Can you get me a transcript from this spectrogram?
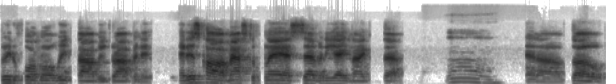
three to four more weeks, I'll be dropping it, and it's called Master Plan 7897. Mm. And um, so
